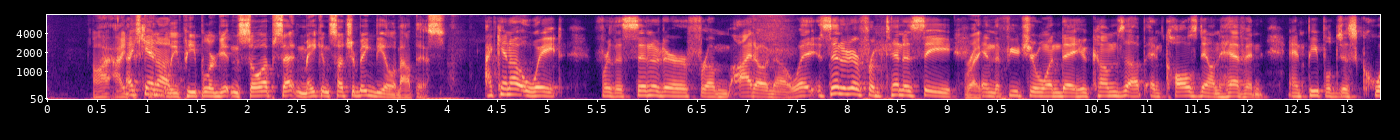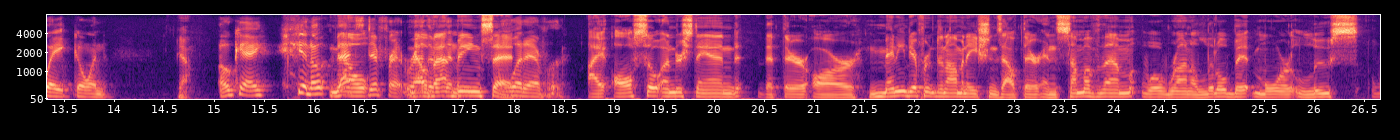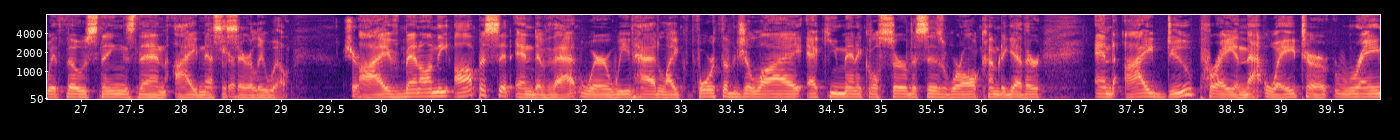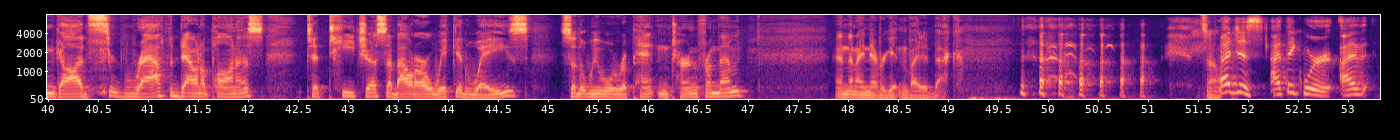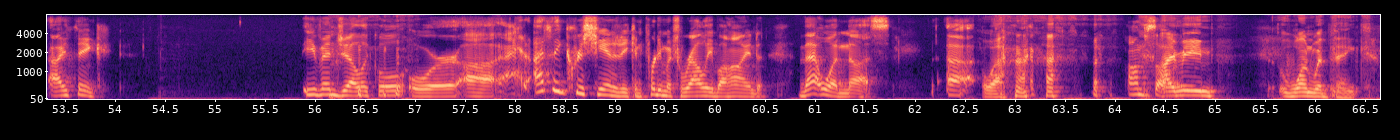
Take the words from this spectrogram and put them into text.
I, I just I can't believe people are getting so upset and making such a big deal about this. I cannot wait for the senator from I don't know, senator from Tennessee right. in the future one day who comes up and calls down heaven, and people just quake, going, "Yeah, okay, you know now, that's different." Rather now that than being said, whatever. I also understand that there are many different denominations out there, and some of them will run a little bit more loose with those things than I necessarily sure. will. Sure. I've been on the opposite end of that where we've had like 4th of July ecumenical services where all come together. And I do pray in that way to rain God's wrath down upon us, to teach us about our wicked ways so that we will repent and turn from them. And then I never get invited back. so I just, I think we're, I, I think evangelical or uh, I, think Christianity can pretty much rally behind that wasn't us. Uh, well, I'm sorry. I mean, one would think,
